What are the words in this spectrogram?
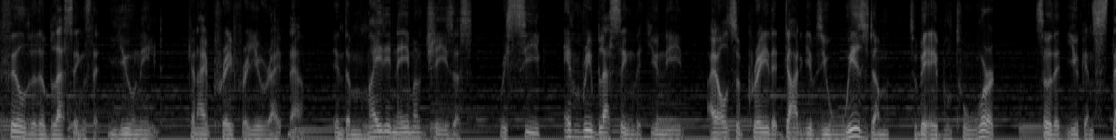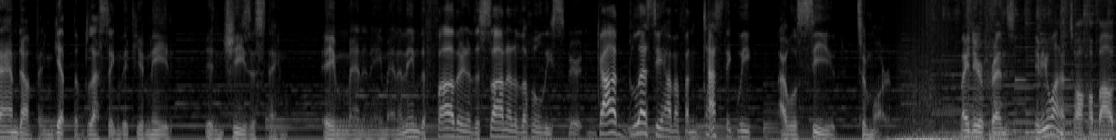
filled with the blessings that you need. Can I pray for you right now? In the mighty name of Jesus, receive every blessing that you need. I also pray that God gives you wisdom to be able to work so that you can stand up and get the blessing that you need. In Jesus' name, amen and amen. In the name of the Father and of the Son and of the Holy Spirit. God bless you. Have a fantastic week. I will see you tomorrow. My dear friends, if you want to talk about,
